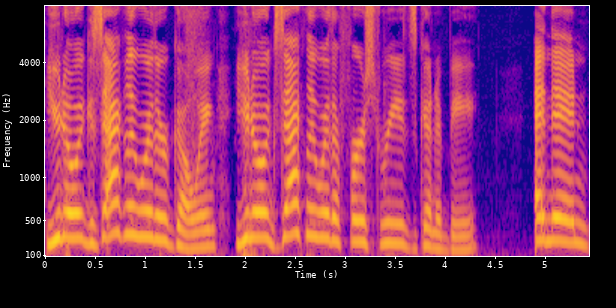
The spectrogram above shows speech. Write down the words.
You know exactly where they're going. You know exactly where the first read's going to be. And then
